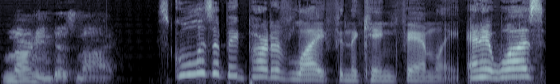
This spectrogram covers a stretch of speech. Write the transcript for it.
Learning does not. School is a big part of life in the King family, and it was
